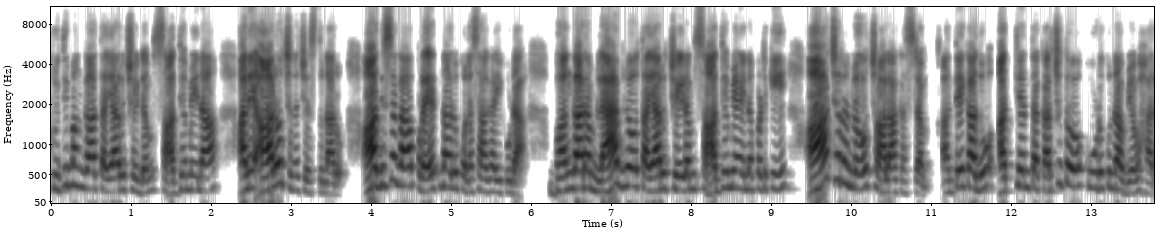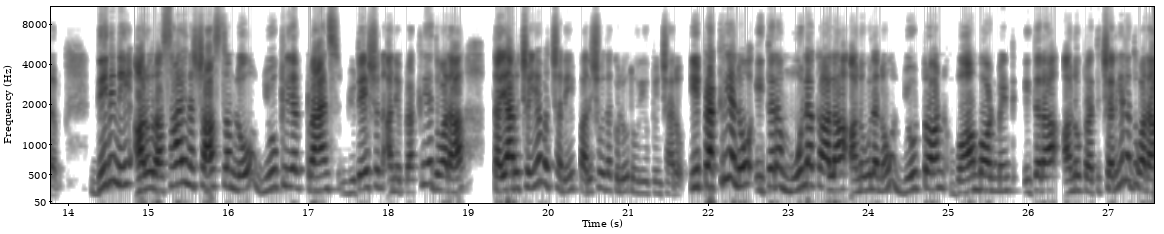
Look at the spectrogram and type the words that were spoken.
కృత్రిమంగా తయారు చేయడం సాధ్యమేనా అనే ఆలోచన చేస్తున్నారు. ఆ దిశగా ప్రయత్నాలు కొనసాగాయి కూడా. బంగారం ల్యాబ్లో తయారు చేయడం సాధ్యమే అయినప్పటికీ ఆ ఆచరణలో చాలా కష్టం. అంతేకాదు అత్యంత ఖర్చుతో కూడుకున్న వ్యవహారం. దీనిని అణు రసాయన శాస్త్రంలో న్యూక్లియర్ ట్రాన్స్ మ్యుటేషన్ అనే ప్రక్రియ ద్వారా తయారు చేయవచ్చని పరిశోధకులు నిరూపించారు. ఈ ప్రక్రియలో ఇతర మూలకాల అణువులను న్యూట్రాన్ బాంబార్డ్మెంట్ ఇతర అణు ప్రతిచర్యల ద్వారా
